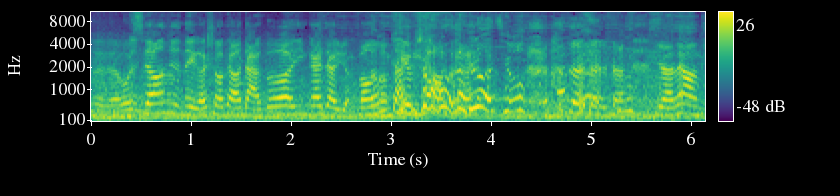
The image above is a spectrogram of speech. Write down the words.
对对，我相信那个售票大哥应该在远方能感受我的热情。对对对，原谅你。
